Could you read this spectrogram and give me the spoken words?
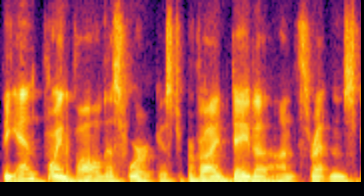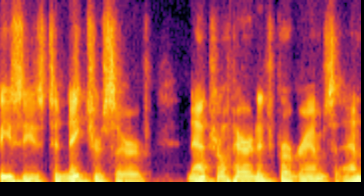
The endpoint of all this work is to provide data on threatened species to NatureServe, natural heritage programs, and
